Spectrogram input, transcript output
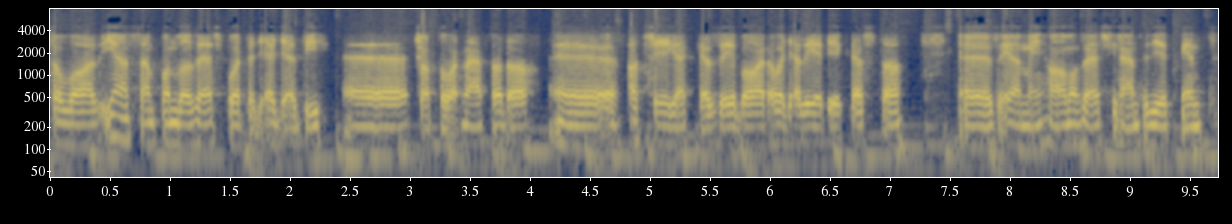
Szóval ilyen szempontból az e-sport egy egyedi e, csatornát ad a, e, a cégek kezébe arra, hogy elérjék ezt a, az élményhalmozás iránt egyébként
